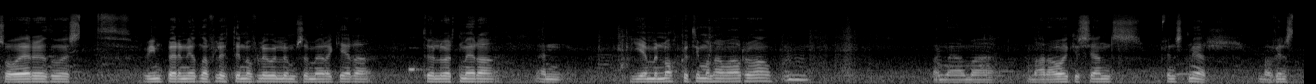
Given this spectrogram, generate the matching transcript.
svo eru þú veist vínberinn hérna flutt inn á flugulum sem er að gera tölvert meira en ég með nokkuð tíman hafa áhrif á mm -hmm. þannig að maður, maður á ekki séns finnst mér maður finnst,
